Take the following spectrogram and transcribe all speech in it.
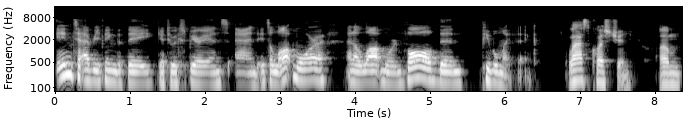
into everything that they get to experience and it's a lot more and a lot more involved than people might think. Last question. Um,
